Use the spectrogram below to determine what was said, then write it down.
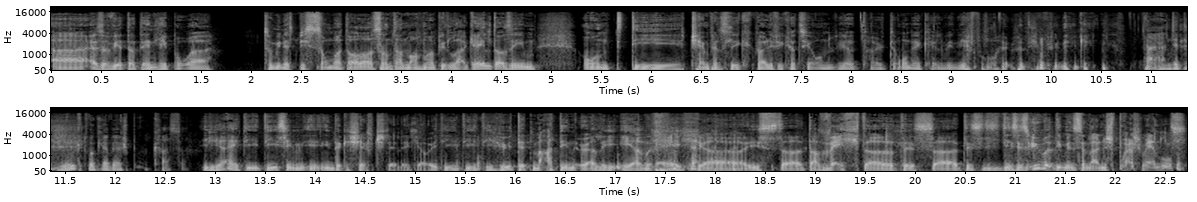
Äh, also wird er den Jeboa zumindest bis Sommer da lassen und dann machen wir ein bisschen Geld aus ihm und die Champions League Qualifikation wird halt ohne Kelvin Jeboa über die Bühne gehen. Der Andi irgendwo, glaube ich, eine Sparkasse. Ja, die, die ist in, in der Geschäftsstelle, glaube ich. Die, die, die hütet Martin Early ehrenreich, äh, ist äh, der Wächter des, äh, des, dieses überdimensionalen Sparschwendels.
